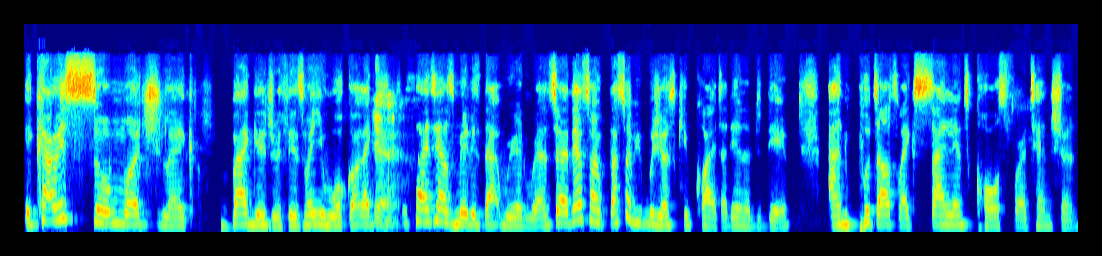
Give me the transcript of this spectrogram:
It carries so much like baggage with it when you walk out. Like yeah. society has made it that weird way, and so that's why that's why people just keep quiet at the end of the day and put out like silent calls for attention,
